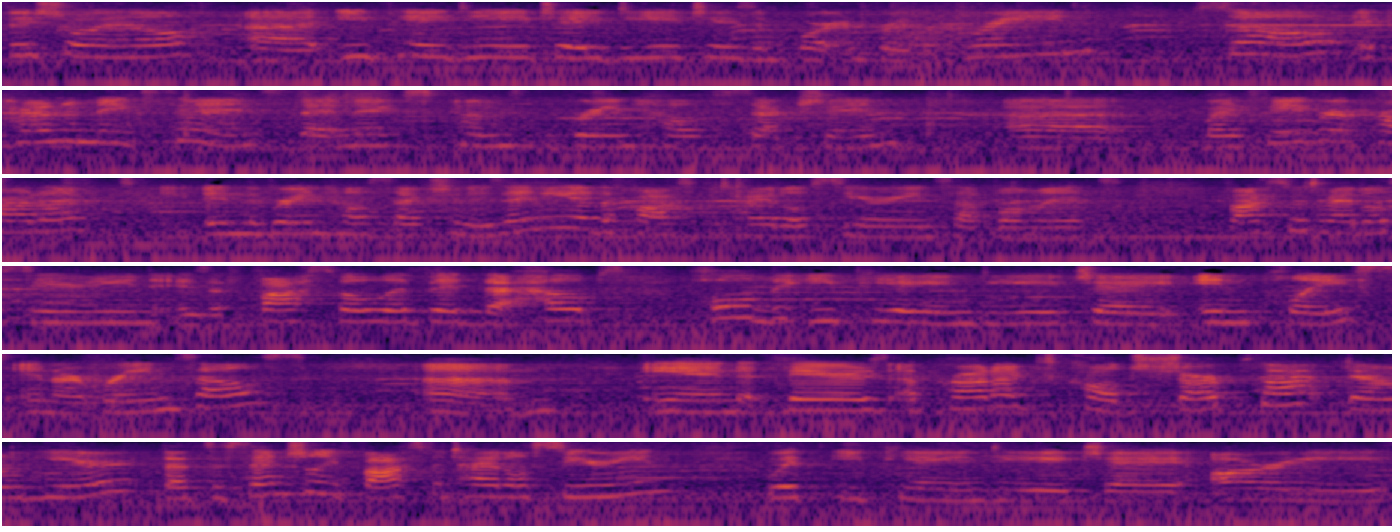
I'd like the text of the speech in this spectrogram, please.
fish oil, uh, EPA, DHA, DHA is important for the brain. So it kind of makes sense that next comes the brain health section. Uh, my favorite product in the brain health section is any of the phosphatidylserine supplements. Phosphatidylserine is a phospholipid that helps hold the EPA and DHA in place in our brain cells. Um, and there's a product called Sharp Thought down here that's essentially phosphatidylserine with EPA and DHA already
